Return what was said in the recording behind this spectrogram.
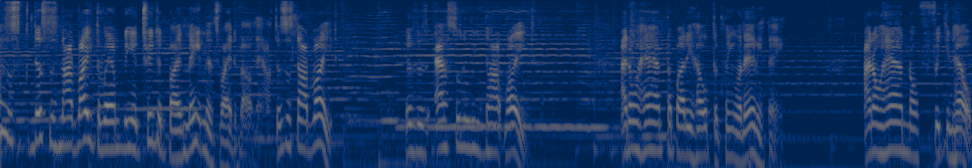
this is this is not right the way I'm being treated by maintenance right about now. This is not right. This is absolutely not right. I don't have nobody help to clean with anything. I don't have no freaking help.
